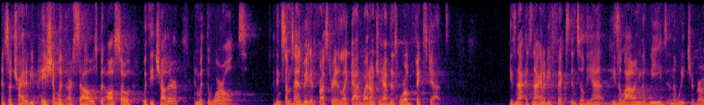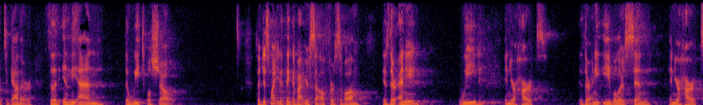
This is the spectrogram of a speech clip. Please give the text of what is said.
And so try to be patient with ourselves, but also with each other and with the world. I think sometimes we get frustrated like, God, why don't you have this world fixed yet? He's not, it's not going to be fixed until the end. He's allowing the weeds and the wheat to grow together so that in the end, the wheat will show. So I just want you to think about yourself, first of all. Is there any weed in your heart? Is there any evil or sin in your heart?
